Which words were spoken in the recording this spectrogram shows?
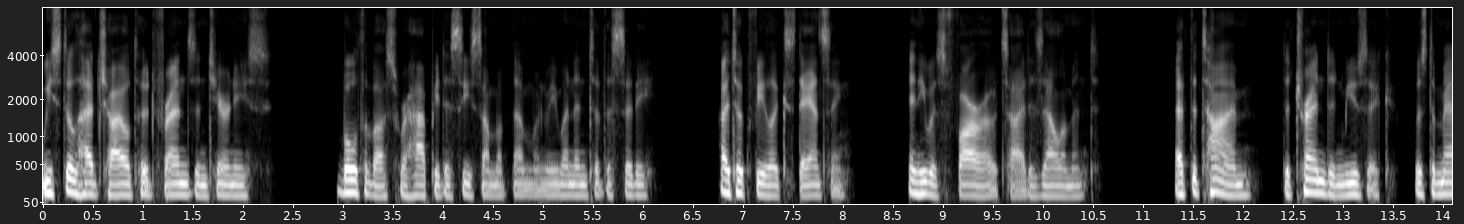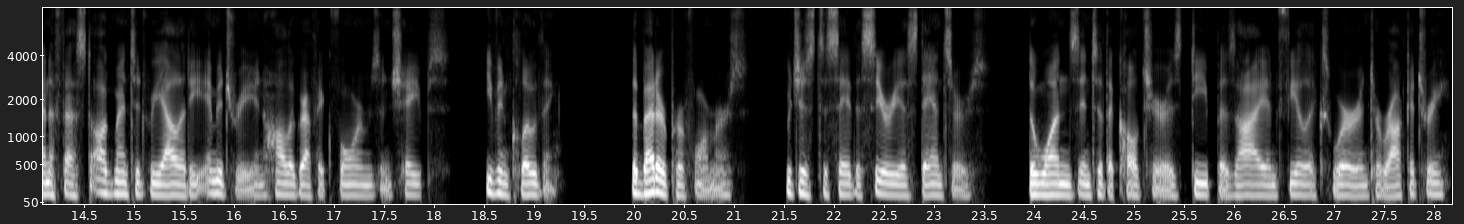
We still had childhood friends in Tierney's. Both of us were happy to see some of them when we went into the city. I took Felix dancing, and he was far outside his element. At the time, the trend in music was to manifest augmented reality imagery in holographic forms and shapes, even clothing. The better performers, which is to say the serious dancers, the ones into the culture as deep as I and Felix were into rocketry,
